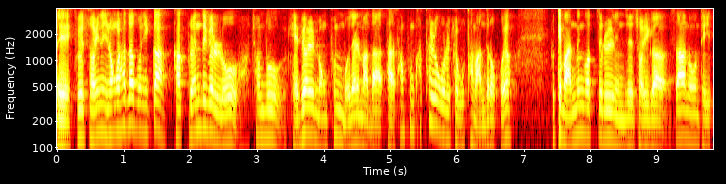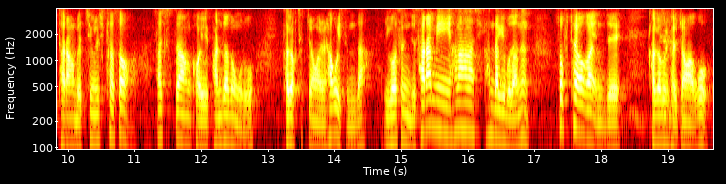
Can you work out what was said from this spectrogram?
예, 그래서 저희는 이런 걸 하다 보니까 각 브랜드별로 전부 개별 명품 모델마다 다 상품 카탈로그를 결국 다 만들었고요. 그렇게 만든 것들을 이제 저희가 쌓아놓은 데이터랑 매칭을 시켜서 사실상 거의 반자동으로 가격 책정을 하고 있습니다. 이것은 이제 사람이 하나하나씩 한다기보다는 소프트웨어가 이제 가격을 결정하고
